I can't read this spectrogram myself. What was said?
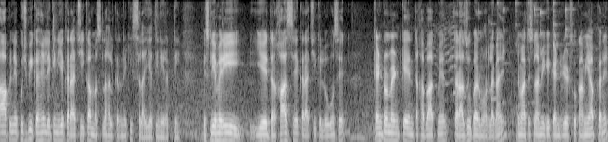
आप इन्हें कुछ भी कहें लेकिन ये कराची का मसला हल करने की सलाहियत ही नहीं रखती। इसलिए मेरी ये दरख्वास्त है कराची के लोगों से कैंटोनमेंट के इंतबात में तराजू पर मोहर लगाएँ जमात इस्लामी के कैंडिडेट्स को कामयाब करें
